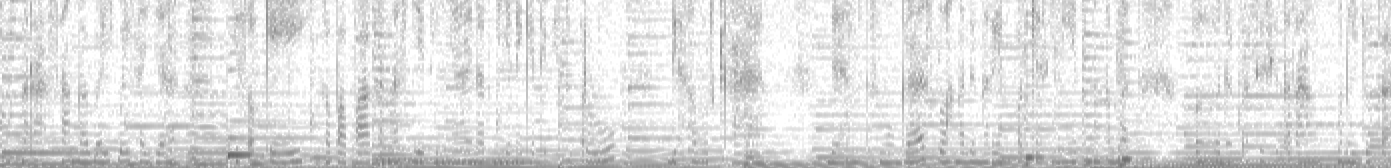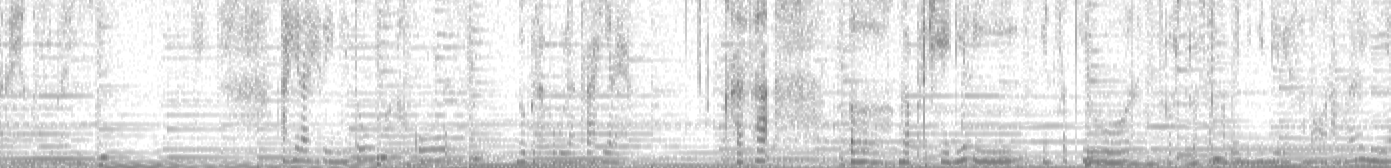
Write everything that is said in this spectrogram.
ngerasa nggak baik-baik aja It's okay, gak apa-apa Karena sejatinya energi negatif itu perlu disalurkan. Dan semoga setelah ngedengerin podcast ini Teman-teman uh, dapat sisi terang menuju ke arah yang lebih baik akhir-akhir ini tuh aku beberapa bulan terakhir ya ngerasa eh, nggak uh, percaya diri, insecure, terus-terusan ngebandingin diri sama orang lain,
